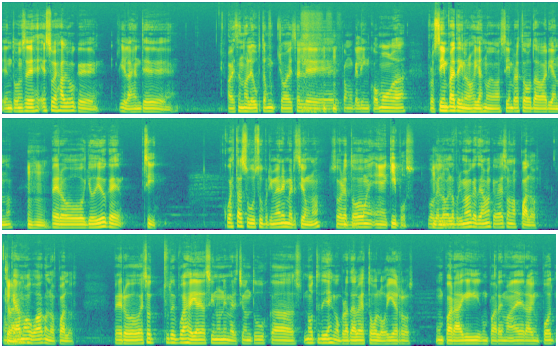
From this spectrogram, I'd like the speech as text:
Entonces eso es algo que, que la gente a veces no le gusta mucho, a veces le, como que le incomoda, pero siempre hay tecnologías nuevas, siempre todo está variando. Ujú. Pero yo digo que sí, cuesta su, su primera inversión, ¿no? Sobre todo en, en equipos. Porque lo, lo primero que tenemos que ver son los palos. Con Claro. a jugar con los palos. Pero eso tú te puedes ir haciendo una inversión, tú buscas, no te tienes que comprar tal vez todos los hierros, un par aquí, un par de madera un pot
